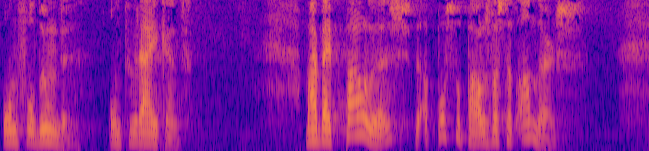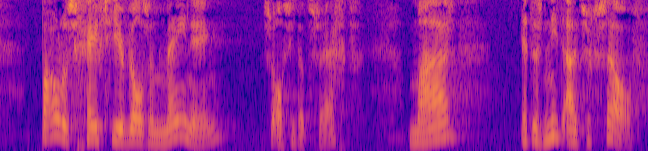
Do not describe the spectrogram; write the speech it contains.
onvoldoende, ontoereikend. Maar bij Paulus, de apostel Paulus, was dat anders. Paulus geeft hier wel zijn mening, zoals hij dat zegt, maar het is niet uit zichzelf.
